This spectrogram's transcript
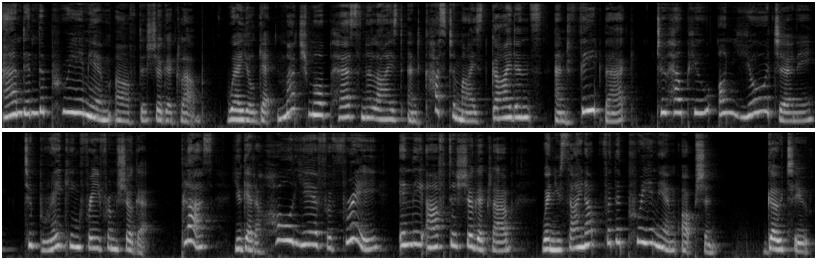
and in the Premium After Sugar Club where you'll get much more personalized and customized guidance and feedback to help you on your journey to breaking free from sugar. Plus, you get a whole year for free in the After Sugar Club when you sign up for the premium option. Go to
